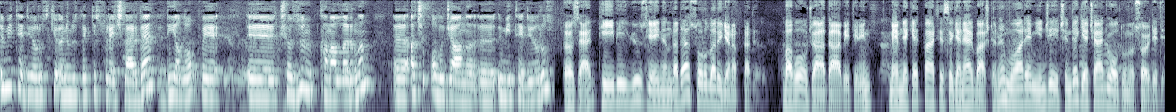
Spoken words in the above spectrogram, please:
Ümit ediyoruz ki önümüzdeki süreçlerde diyalog ve e, çözüm kanallarının e, açık olacağını e, ümit ediyoruz. Özel TV100 yayınında da soruları yanıtladı. Baba Ocağı davetinin Memleket Partisi Genel Başkanı Muharrem İnce için de geçerli olduğunu söyledi.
